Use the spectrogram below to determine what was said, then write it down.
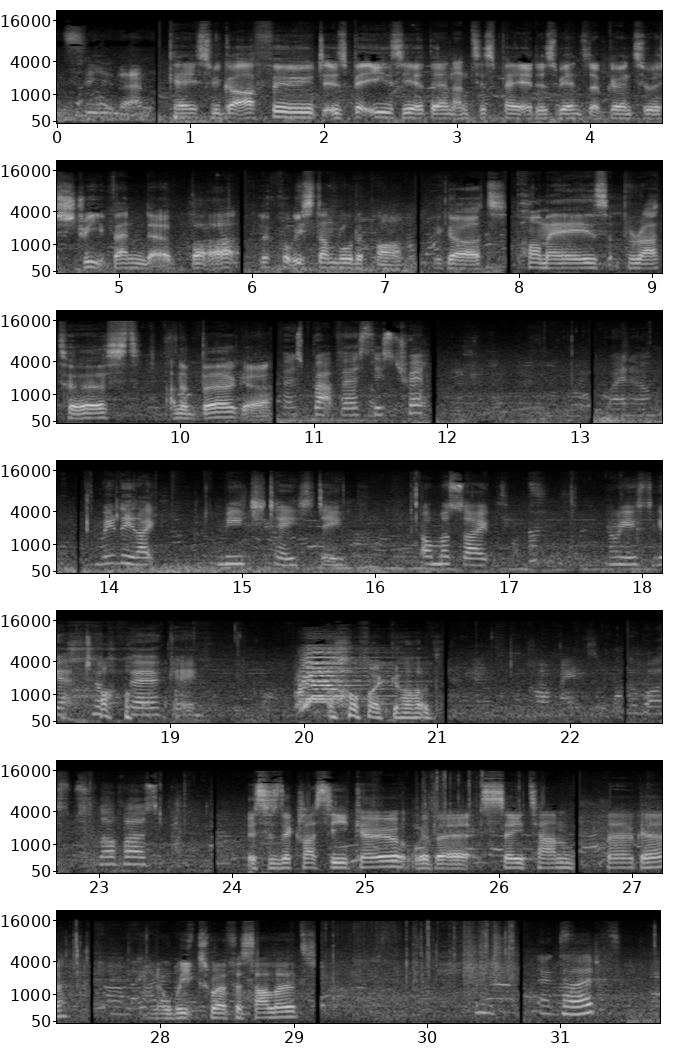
See you then. Okay, so we got our food. It was a bit easier than anticipated as we ended up going to a street vendor, but look what we stumbled upon. We got pommes, bratwurst, and a burger. First breakfast this trip. Bueno. Really like meaty tasty. Almost like when we used to get tough turkey. Oh. oh my god. The wasps love us. This is the Classico with a seitan burger and a week's worth of salads. They're good.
